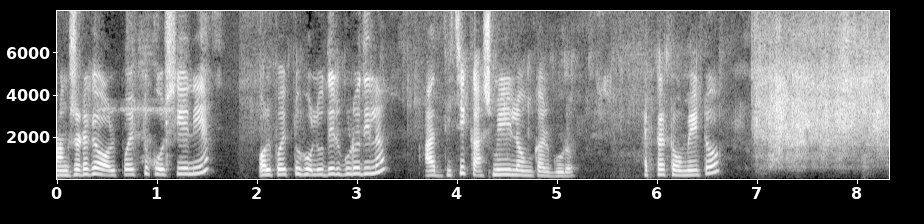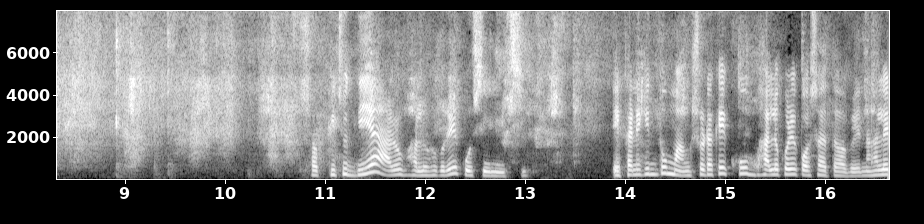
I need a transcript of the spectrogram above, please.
মাংসটাকে অল্প একটু কষিয়ে নিয়ে, অল্প একটু হলুদের গুঁড়ো দিলাম, আর দিচ্ছি কাশ্মীরি লঙ্কার গুঁড়ো। একটা টমেটো সব কিছু দিয়ে আরও ভালো করে কষিয়ে নিচ্ছি। এখানে কিন্তু মাংসটাকে খুব ভালো করে কষাতে হবে, নাহলে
